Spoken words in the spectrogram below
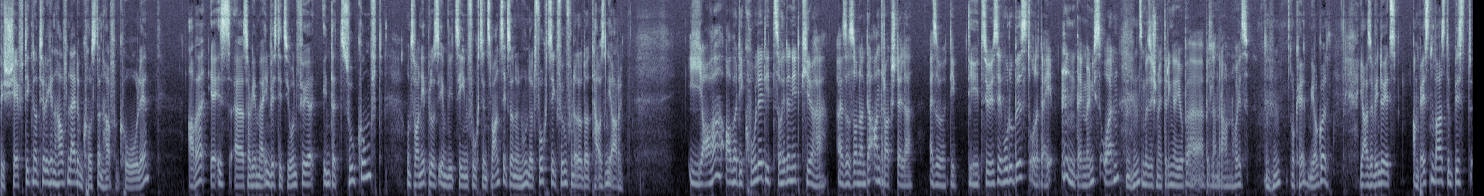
beschäftigt natürlich einen Haufen Leid und kostet einen Haufen Kohle. Aber er ist, äh, sage ich mal, Investition für in der Zukunft. Und zwar nicht bloß irgendwie 10, 15, 20, sondern 150, 500 oder 1000 Jahre. Ja, aber die Kohle, die zahlt ja nicht Kirche, also, sondern der Antragsteller. Also die, Zöse, wo du bist, oder dein, dein Mönchsorden. Jetzt muss ich schnell trinken, ich habe ein bisschen einen rauen Holz. Okay, ja gut. Ja, also wenn du jetzt am besten warst, du bist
